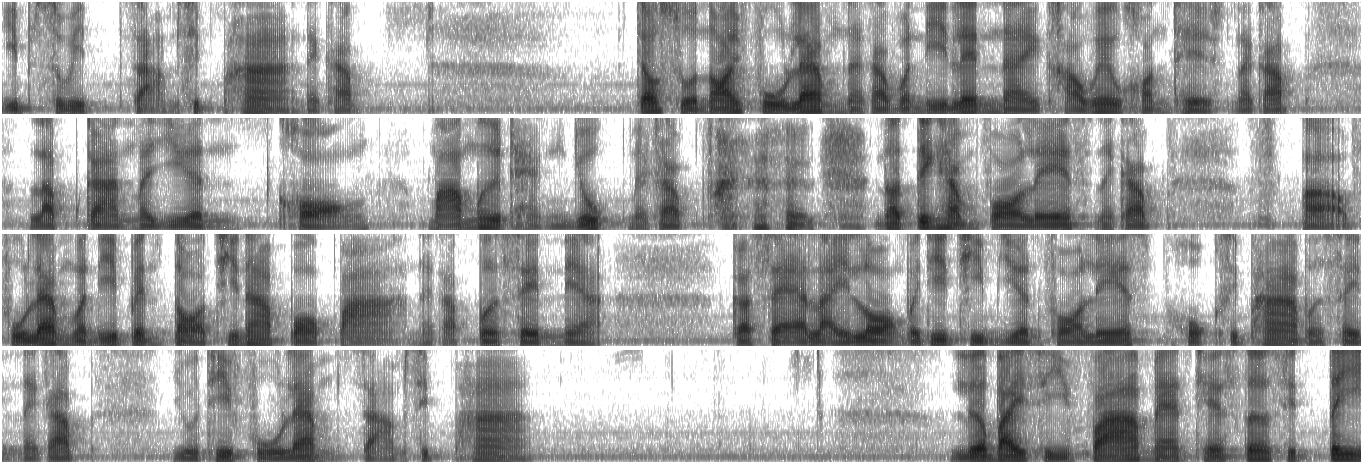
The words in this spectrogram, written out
อิฟสวิต35 นะครับ เจ้าสัวน้อยฟูลแลมนะครับ วันนี้เล่นในคาเวลคอนเทสนะครับ รับการมาเยือนของม้ามืดแห่งยุคนะครับ Nottingham Forest นะครับฟูลแลมวันนี้เป็นต่อที่หน้าปอปานะครับ เปอร์เซ็นต์เนี่ย กระแสไหลลองไปที่ทีมเยือนฟอร์เรสต์65%นะครับอยู่ที่ฟูลแลม 35 เรือใบสีฟ้าแมนเชสเตอร์ซิตี้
